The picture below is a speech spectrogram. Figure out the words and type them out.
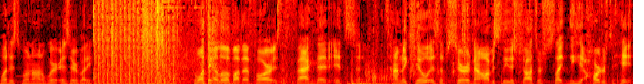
What is going on? Where is everybody? The one thing I love about that FFAR is the fact that its uh, time to kill is absurd. Now, obviously, the shots are slightly hit harder to hit,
